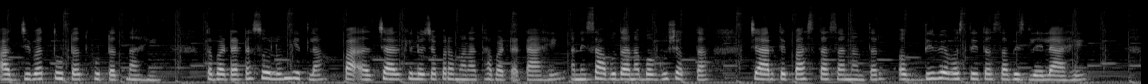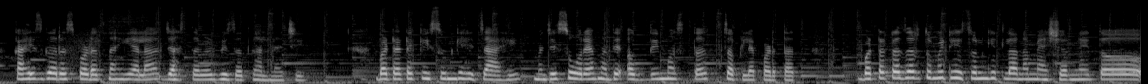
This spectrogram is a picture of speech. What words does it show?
अजिबात तुटत फुटत नाही. तर बटाटा सोलून घेतला. पा चार किलोच्या प्रमाणात हा बटाटा आहे आणि साबुदाणा बघू शकता. चार ते पाच तासानंतर अगदी व्यवस्थित असा भिजलेला आहे. काहीच गरज पडत नाही याला जास्त वेळ भिजत घालण्याची. बटाटा किसून घ्यायचा आहे म्हणजे सोऱ्यामध्ये अगदी मस्त चकल्या पडतात. बटाटा जर तुम्ही ठेचून घेतला ना मॅशरने तर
